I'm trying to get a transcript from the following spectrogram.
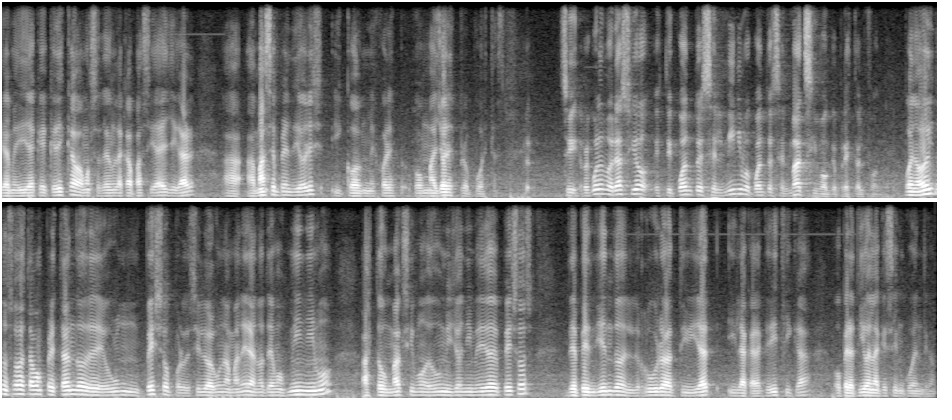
y a medida que crezca vamos a tener la capacidad de llegar a, más emprendedores y con, mejores, con mayores propuestas. Sí, recuérdame Horacio, este, ¿cuánto es el mínimo, cuánto es el máximo que presta el fondo? Bueno, hoy nosotros estamos prestando de un peso, por decirlo de alguna manera, no tenemos mínimo, hasta un máximo de un millón y medio de pesos, dependiendo del rubro de actividad y la característica operativa en la que se encuentran.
